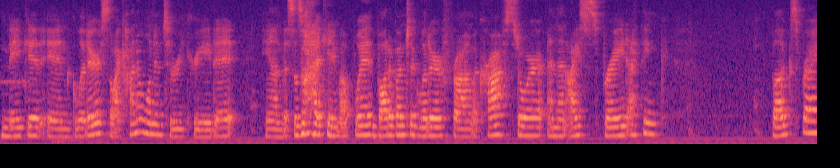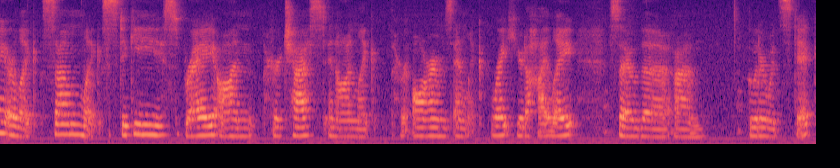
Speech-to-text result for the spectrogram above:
naked in glitter, so I kind of wanted to recreate it and this is what I came up with. Bought a bunch of glitter from a craft store and then I sprayed, I think, bug spray or like some like sticky spray on her chest and on like her arms and like right here to highlight so the um, glitter would stick.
